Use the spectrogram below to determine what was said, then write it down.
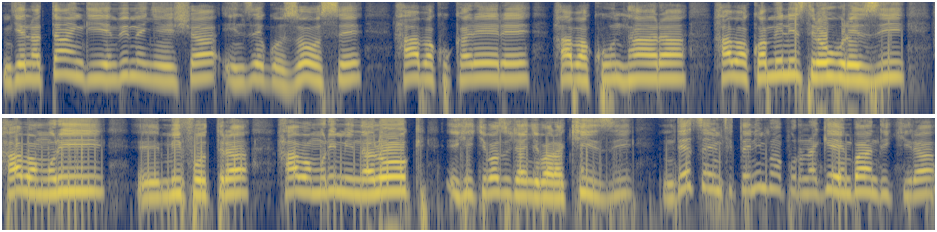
njye natangiye mbimenyesha inzego zose haba ku karere haba ku ntara haba kwa minisitiri w'uburezi haba muri eh, mifotra haba muri minarok iki kibazo cyanjye barakizi. Ndetse mfite n'impapuro nagiye mbandikira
